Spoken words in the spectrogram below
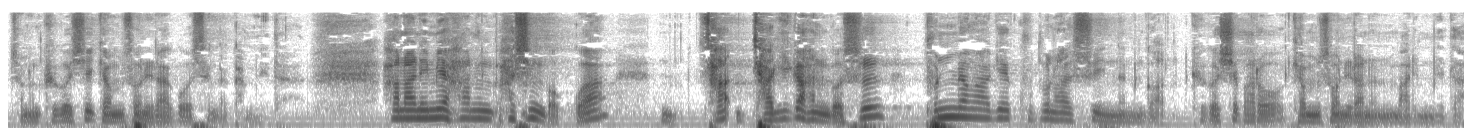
저는 그것이 겸손이라고 생각합니다. 하나님이 한, 하신 것과 자, 자기가 한 것을 분명하게 구분할 수 있는 것. 그것이 바로 겸손이라는 말입니다.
